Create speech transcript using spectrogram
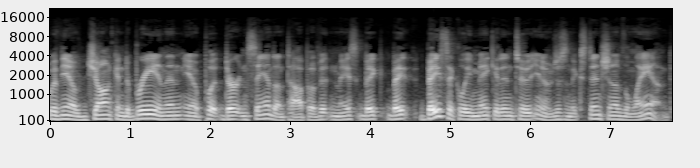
with you know junk and debris and then you know put dirt and sand on top of it and basically make it into you know just an extension of the land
